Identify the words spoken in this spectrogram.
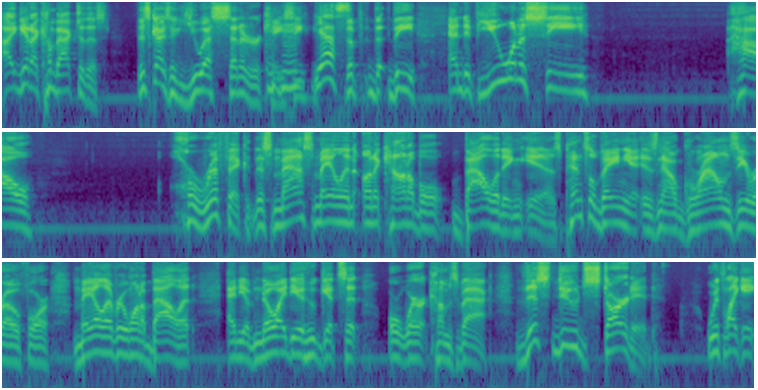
again, I come back to this. This guy's a U.S. senator, mm-hmm. Casey. Mm-hmm. Yes. The, the, the and if you want to see how horrific this mass mail-in unaccountable balloting is. Pennsylvania is now ground zero for mail everyone a ballot and you have no idea who gets it or where it comes back. This dude started with like a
